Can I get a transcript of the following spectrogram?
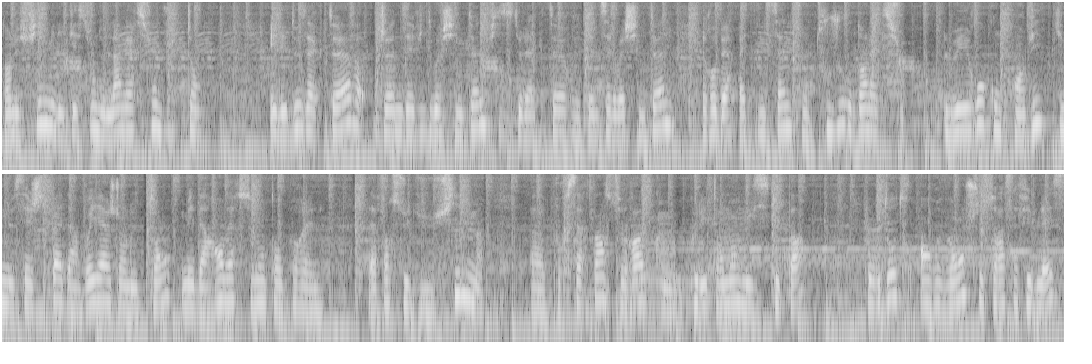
Dans le film, il est question de l'inversion du temps. Et les deux acteurs, John David Washington, fils de l'acteur Denzel Washington, et Robert Pattinson, sont toujours dans l'action. Le héros comprend vite qu'il ne s'agit pas d'un voyage dans le temps, mais d'un renversement temporel. La force du film, euh, pour certains, sera que, que les temps morts n'existent pas, pour d'autres, en revanche, ce sera sa faiblesse,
